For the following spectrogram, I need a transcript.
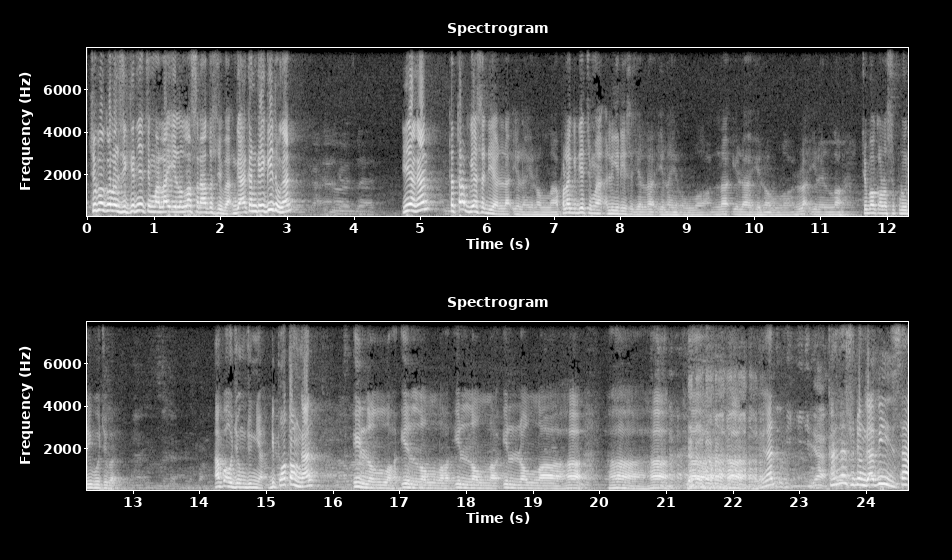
Coba kalau zikirnya cuma la ilallah 100 coba, nggak akan kayak gitu kan? Iya kan? Tetap biasa dia la ilaha illallah. Apalagi dia cuma liri saja la ilaha illallah, la ilaha illallah, la ilaha illallah. Coba kalau 10 ribu coba. Apa ujung-ujungnya? Dipotong kan? Illallah, illallah, illallah, illallah. Ha ha ha ha. Ya kan? Ya. Karena sudah nggak bisa.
